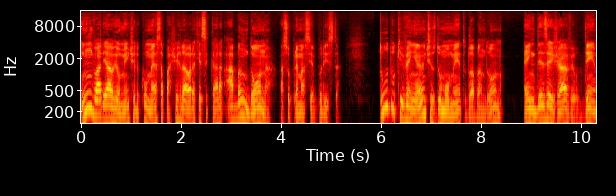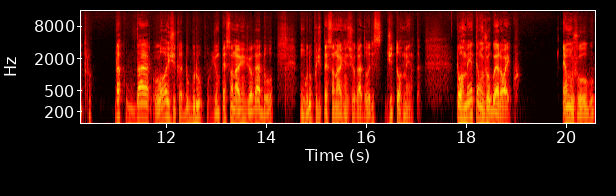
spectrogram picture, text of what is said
invariavelmente ele começa a partir da hora que esse cara abandona a supremacia purista. Tudo que vem antes do momento do abandono é indesejável dentro da, da lógica do grupo, de um personagem jogador, um grupo de personagens jogadores de Tormenta. Tormenta é um jogo heróico. É um jogo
